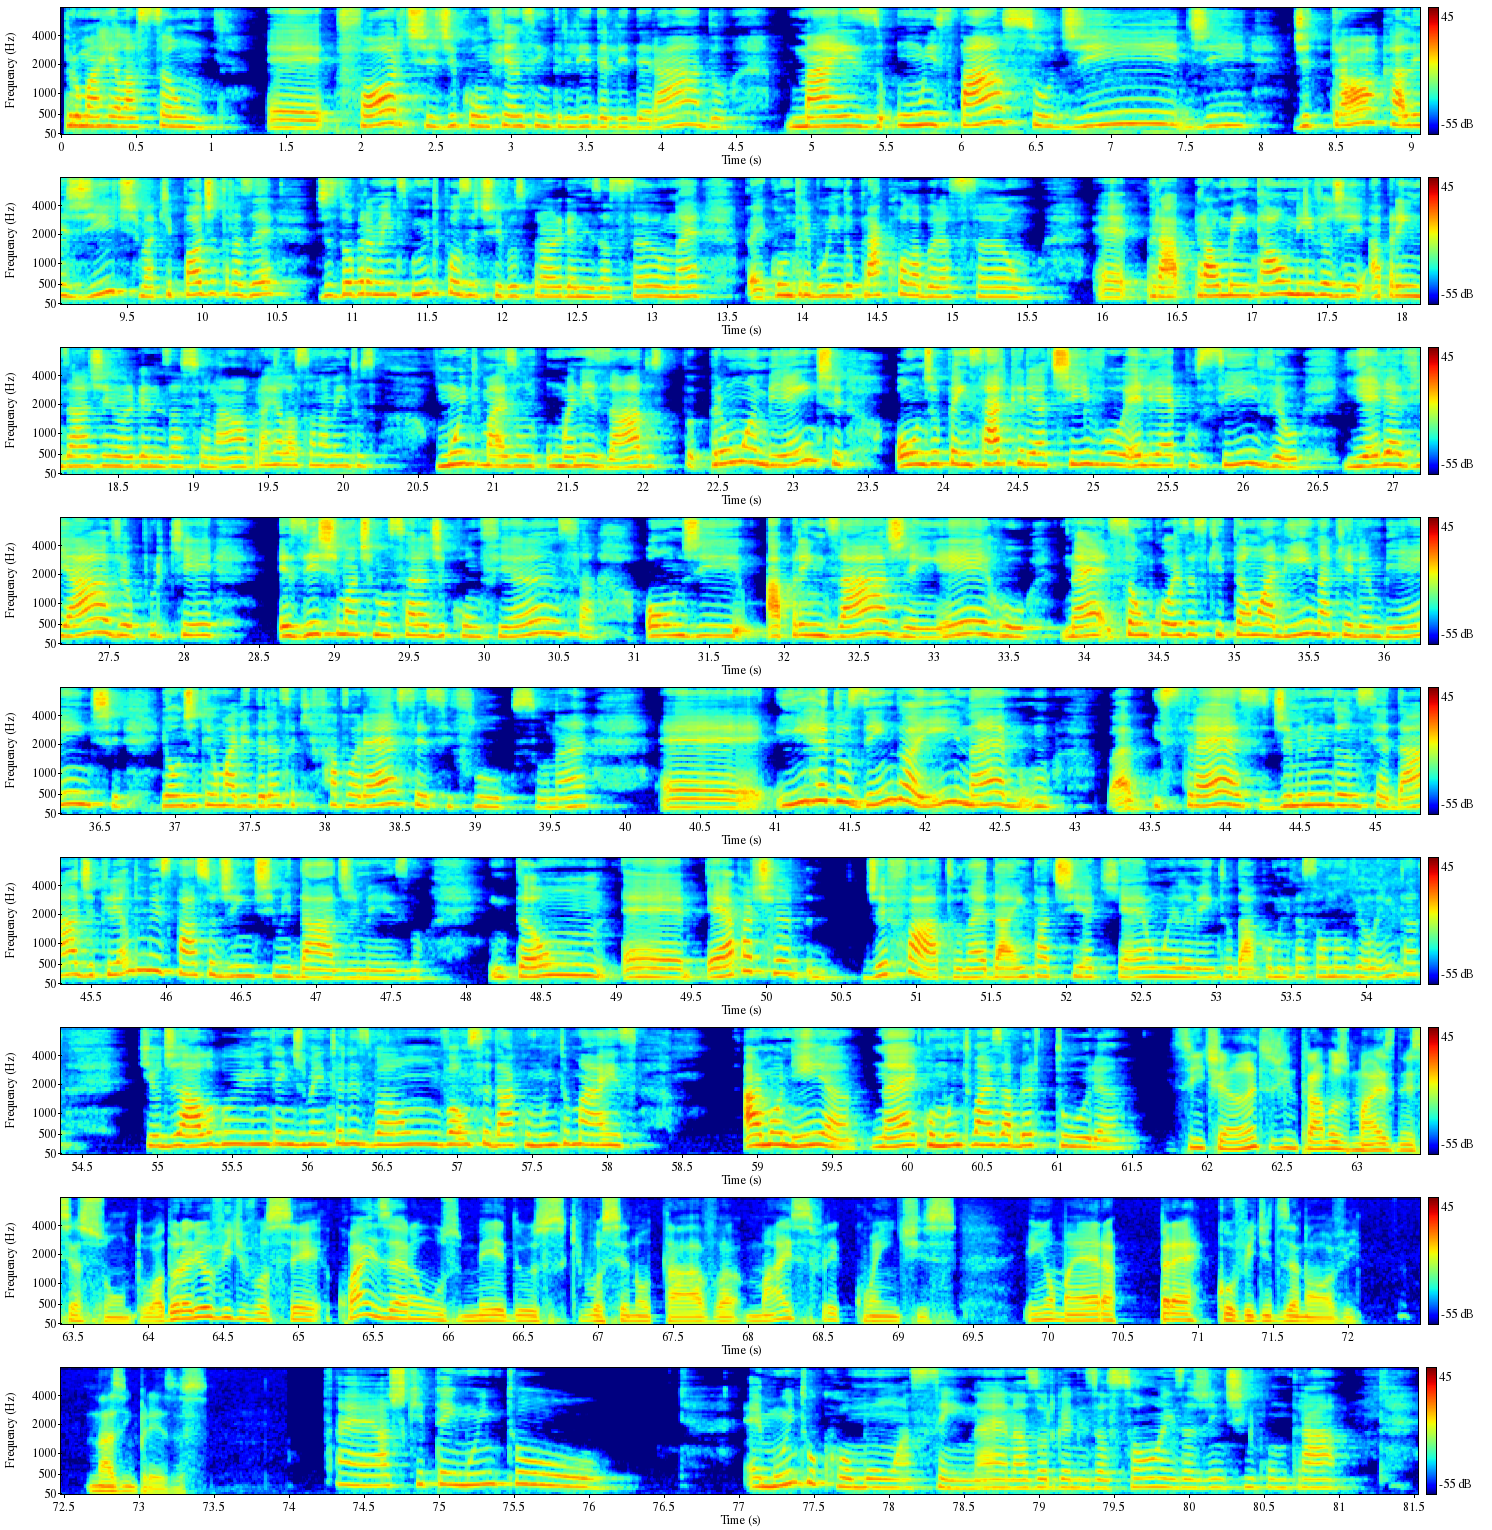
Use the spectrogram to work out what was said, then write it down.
para uma relação é, forte de confiança entre líder e liderado, mas um espaço de, de de troca legítima que pode trazer desdobramentos muito positivos para a organização, né? É, contribuindo para a colaboração, é, para aumentar o nível de aprendizagem organizacional, para relacionamentos muito mais humanizados, para um ambiente onde o pensar criativo ele é possível e ele é viável porque existe uma atmosfera de confiança onde aprendizagem, erro, né, são coisas que estão ali naquele ambiente e onde tem uma liderança que favorece esse fluxo, né, é, e reduzindo aí, né, estresse, diminuindo a ansiedade, criando um espaço de intimidade mesmo. Então, é, é a partir, de fato, né, da empatia, que é um elemento da comunicação não violenta, que o diálogo e o entendimento eles vão, vão se dar com muito mais harmonia, né? Com muito mais abertura. Cintia, antes de entrarmos mais nesse assunto, eu adoraria ouvir de você quais eram os medos que você notava mais frequentes em uma era pré-Covid-19 nas empresas. É, acho que tem muito. É muito comum, assim, né, nas organizações, a gente encontrar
